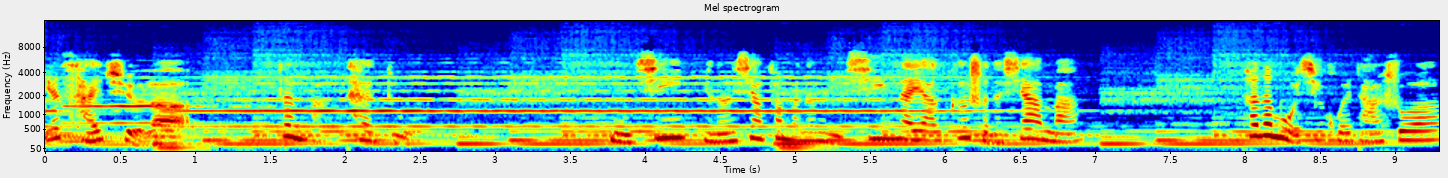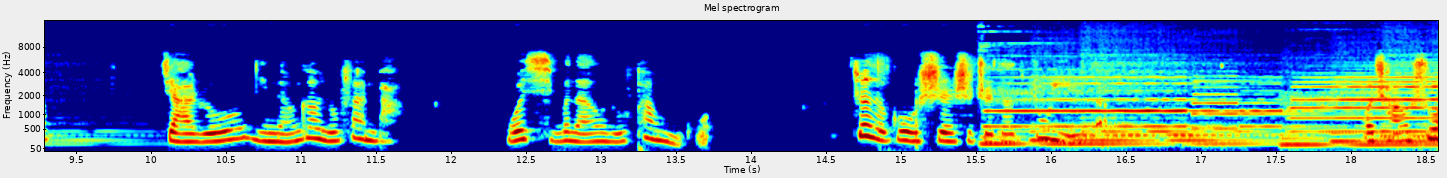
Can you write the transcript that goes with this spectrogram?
也采取了范昴态度，母亲也能像范昴的母亲那样割舍得下吗？他的母亲回答说：“假如你能够如范昴，我岂不能如范母？”这个故事是值得注意的。我常说，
